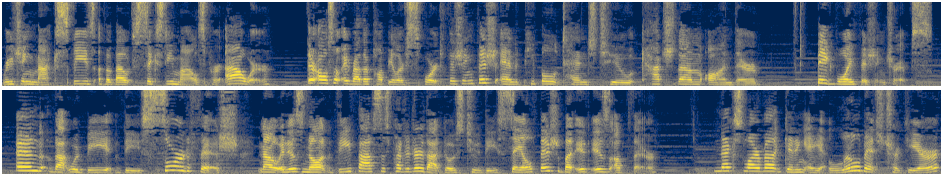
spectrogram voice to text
reaching max speeds of about 60 miles per hour. They're also a rather popular sport fishing fish, and people tend to catch them on their big boy fishing trips. And that would be the swordfish. Now, it is not the fastest predator, that goes to the sailfish, but it is up there. Next larva, getting a little bit trickier.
